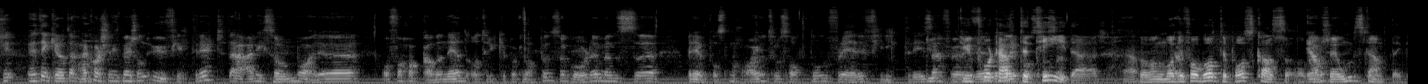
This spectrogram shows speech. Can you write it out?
jeg tenker at det er kanskje litt mer sånn ufiltrert. Det er liksom bare å få hakka det ned og trykke på knappen, så går det. Mens eh, brevposten har jo tross alt noen flere filtre i seg. du får telt til tid der. Ja. På mange måter. Du får gått til postkassa og kanskje ja. ombestemt deg.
